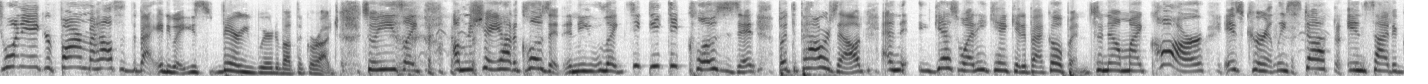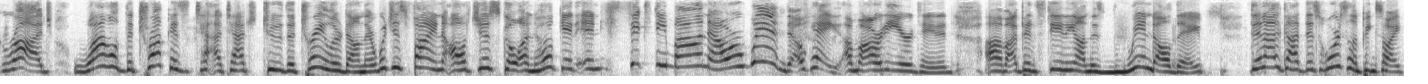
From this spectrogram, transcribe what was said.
20 acre farm. My house at the back. Anyway, he's very weird about the garage. So he's like, I'm going to show you how to close it. And he like, tick, tick, tick, closes it, but the power's out. And guess what? He can't get it back open. So now my car is currently stuck inside a garage while the truck is ta attached to the trailer down there, which is fine. I'll just go unhook it in 60 mile an hour wind. Okay, I'm already irritated. Um, I've been standing on this wind all day. Then I got this horse limping. So I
